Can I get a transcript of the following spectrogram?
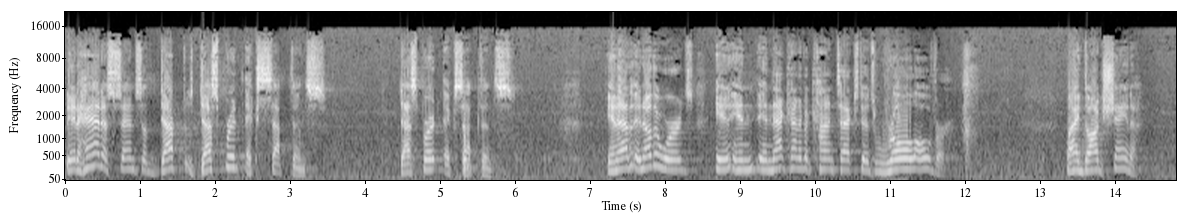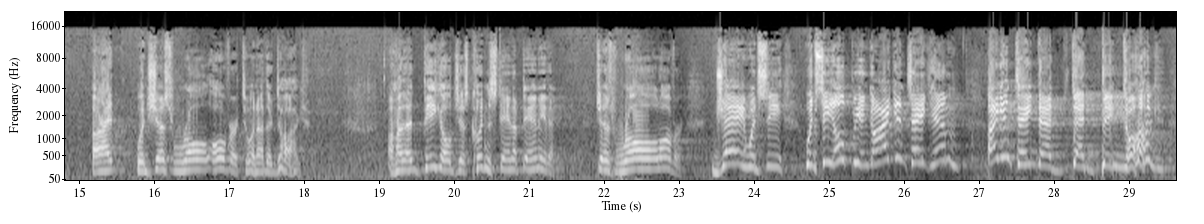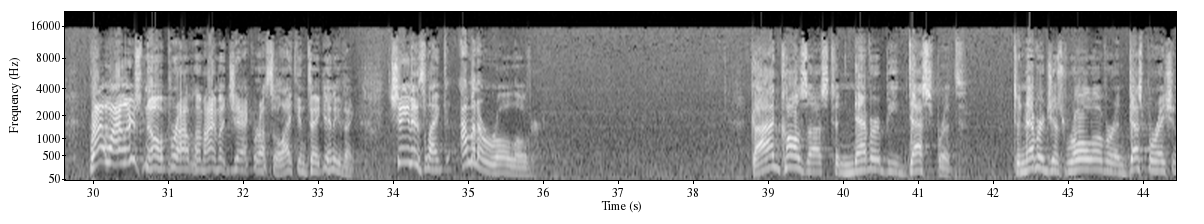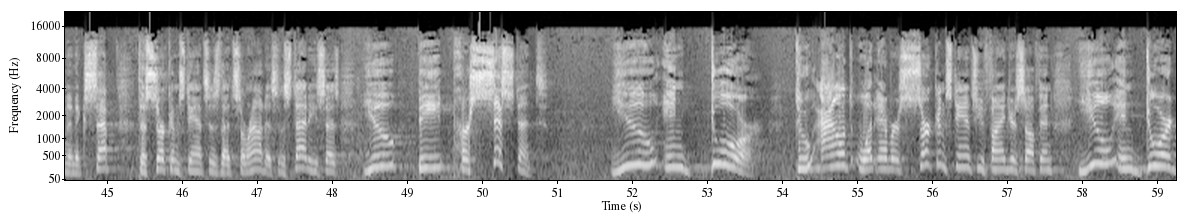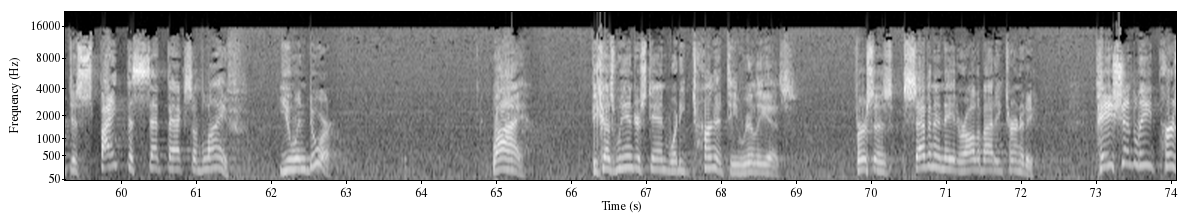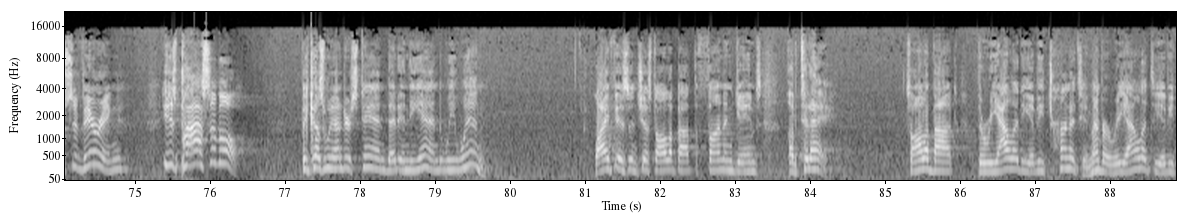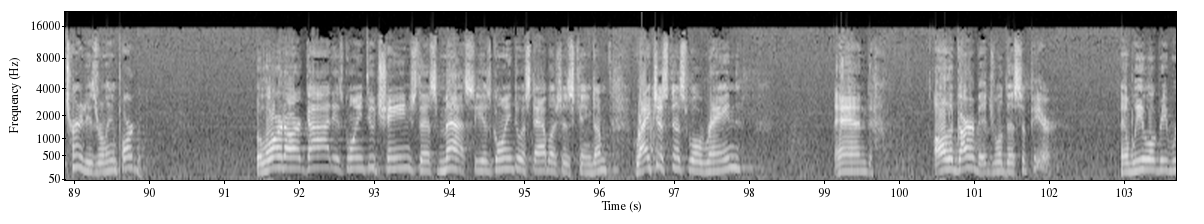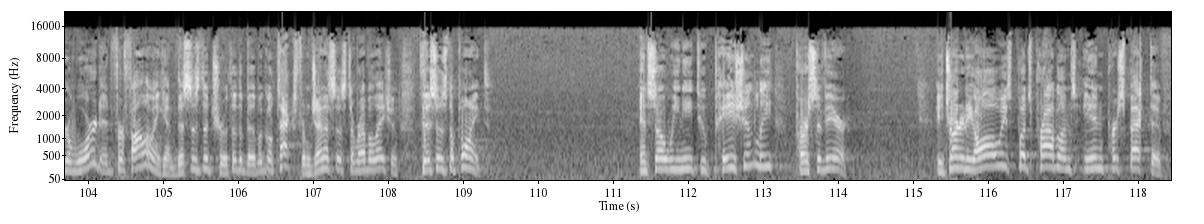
it had a sense of de- desperate acceptance. Desperate acceptance. In other, in other words, in, in, in that kind of a context, it's roll over. My dog Shana, all right, would just roll over to another dog. Oh, that beagle just couldn't stand up to anything. Just roll over. Jay would see would see Opie and go, I can take him. I can take that, that big dog. Rottweilers, no problem. I'm a Jack Russell. I can take anything. Shayna's like, I'm going to roll over. God calls us to never be desperate, to never just roll over in desperation and accept the circumstances that surround us. Instead, He says, You be persistent, you endure throughout whatever circumstance you find yourself in. You endure despite the setbacks of life. You endure. Why? because we understand what eternity really is. Verses 7 and 8 are all about eternity. Patiently persevering is possible because we understand that in the end we win. Life isn't just all about the fun and games of today. It's all about the reality of eternity. Remember, reality of eternity is really important. The Lord our God is going to change this mess. He is going to establish His kingdom. Righteousness will reign, and all the garbage will disappear. And we will be rewarded for following Him. This is the truth of the biblical text from Genesis to Revelation. This is the point. And so we need to patiently persevere. Eternity always puts problems in perspective.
